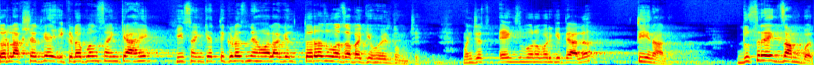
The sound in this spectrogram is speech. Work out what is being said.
तर लक्षात घ्या इकडं पण संख्या आहे ही संख्या तिकडंच न्यावं लागेल तरच वजाबाकी होईल तुमची. म्हणजेच एक्स बरोबर किती आलं? तीन आलं. दुसरं एक्झाम्पल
